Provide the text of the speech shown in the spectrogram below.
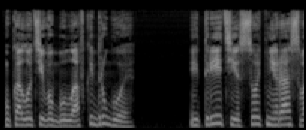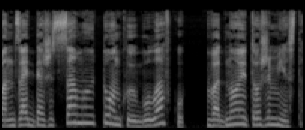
уколоть его булавкой другое. И третье сотни раз вонзать даже самую тонкую булавку в одно и то же место.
